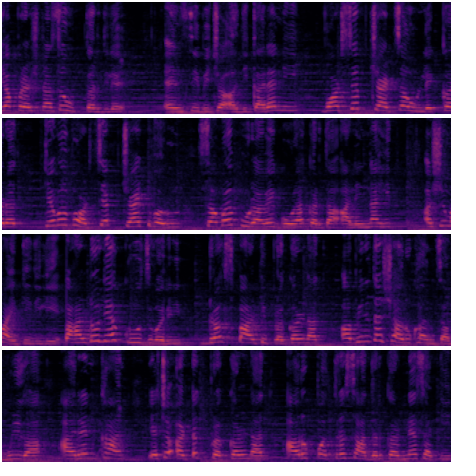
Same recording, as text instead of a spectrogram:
या प्रश्नाचं उत्तर दिले एन सी बीच्या अधिकाऱ्यांनी व्हॉट्सअप चॅटचा उल्लेख करत केवळ व्हॉट्सअप चॅटवरून सबळ पुरावे गोळा करता आले नाहीत अशी माहिती दिली आहे कार्डोलिया क्रूजवरील ड्रग्ज पार्टी प्रकरणात अभिनेता शाहरुख खानचा मुलगा आर्यन खान याच्या अटक प्रकरणात आरोपपत्र सादर करण्यासाठी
